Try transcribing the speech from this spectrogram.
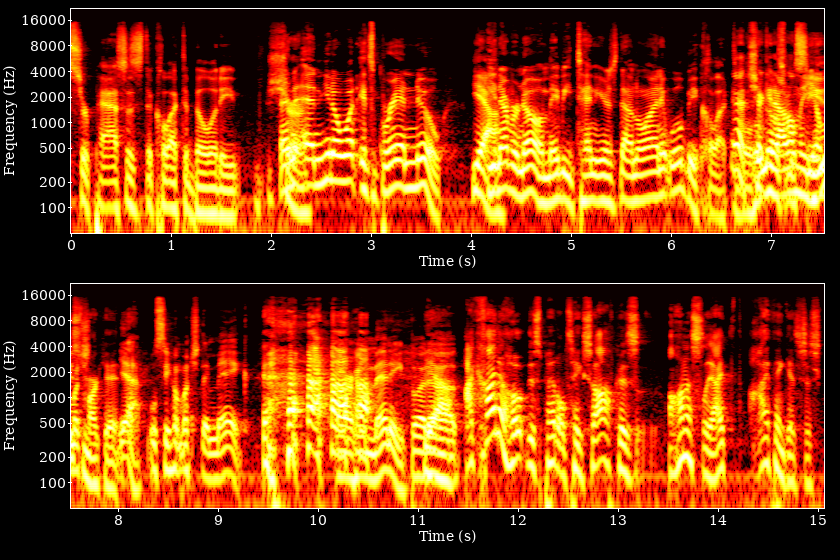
surpasses the collectability. Sure. And, and you know what? It's brand new. Yeah. You never know. Maybe ten years down the line, it will be collectible. Yeah, Who check it knows? out We'll on the see how used much- market. Yeah, we'll see how much they make or how many. But yeah, uh, I kind of hope this pedal takes off because honestly, I I think it's just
